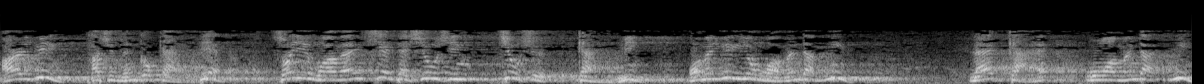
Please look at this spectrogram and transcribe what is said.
而运它是能够改变的。所以我们现在修心就是改命，我们运用我们的命来改我们的运，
